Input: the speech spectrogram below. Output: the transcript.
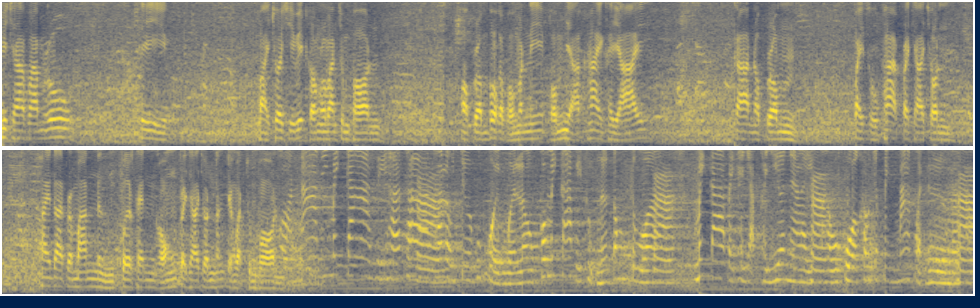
วิชาความรู้ที่ฝ่ายช่วยชีวิตของโรงพยาบาลชุมพรอบรมพวกกับผมวันนี้ ผมอยากให้ขยายการอบรมไปสู่ภาคประชาชน ให้ได้ประมาณ1เปอร์เซนของประชาชนทั้งจังหวัดชุมพร ก่อนหน้านี้ไม่กล้าสิคะถ้าค่ะถ้าเราเจอผู้ป่วยเหมือนเราก็ไม่กล้าไปถูกเนื้อต้องตัว ค่ะไม่กล้าไปขยับขยื่นอะไรค่ะ เขากลัวเขาจะเป็นมากกว่าเดิมอะค่ะ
